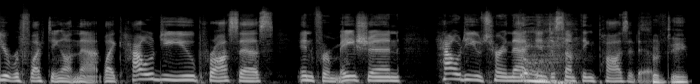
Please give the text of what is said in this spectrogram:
you're reflecting on that. Like, how do you process information? How do you turn that into something positive? so deep,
